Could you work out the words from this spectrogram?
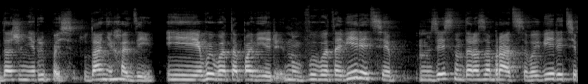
даже не рыпайся, туда не ходи, и вы в это поверите, ну, вы в это верите, здесь надо разобраться, нравится, вы верите,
